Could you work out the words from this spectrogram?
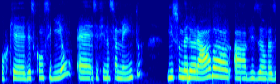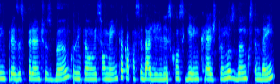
porque eles conseguiam é, esse financiamento isso melhorava a visão das empresas perante os bancos, então isso aumenta a capacidade de eles conseguirem crédito nos bancos também.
